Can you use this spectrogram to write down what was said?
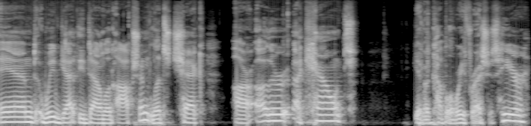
and we've got the download option. Let's check our other account, give a couple of refreshes here.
